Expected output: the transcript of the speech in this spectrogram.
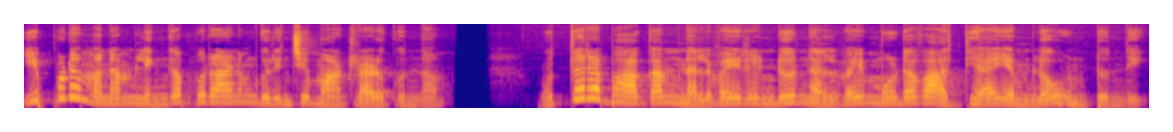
ఇప్పుడు మనం లింగ పురాణం గురించి మాట్లాడుకుందాం. ఉత్తర భాగం నలభై రెండు నలభై మూడవ అధ్యాయంలో ఉంటుంది.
